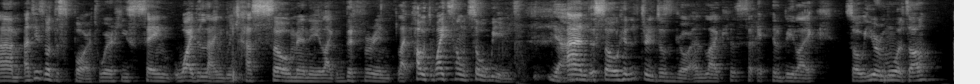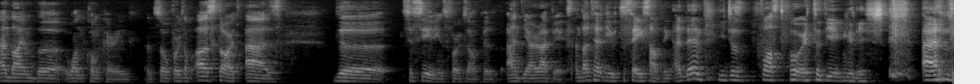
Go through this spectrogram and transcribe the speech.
Um, and he's got this part where he's saying why the language has so many like different, like how it, why it sounds so weird. yeah. And so he'll literally just go and like he'll, say, he'll be like, so you're Malta and I'm the one conquering. And so, for example, I'll start as the Sicilians, for example, and the Arabics, and I'll tell you to say something, and then you just fast forward to the English, and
